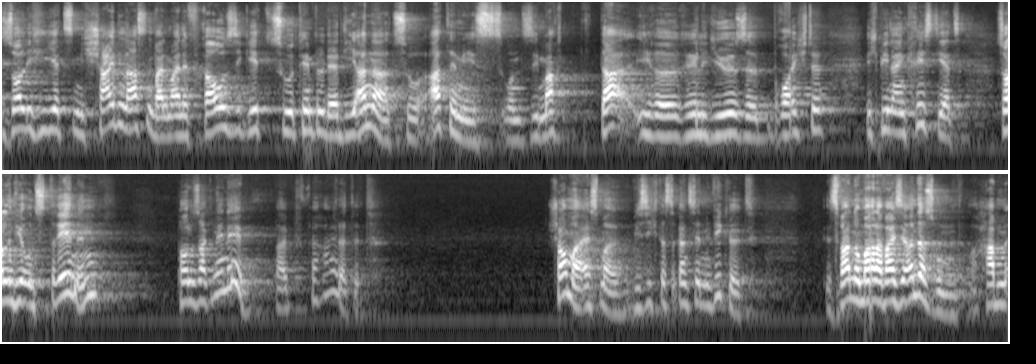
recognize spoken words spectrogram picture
soll ich jetzt mich scheiden lassen, weil meine Frau, sie geht zum Tempel der Diana, zu Artemis und sie macht da ihre religiöse Bräuchte. Ich bin ein Christ jetzt. Sollen wir uns trennen? Paulus sagt, nee, nee, bleib verheiratet. Schau mal erstmal, wie sich das Ganze entwickelt. Es war normalerweise andersrum. Haben,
